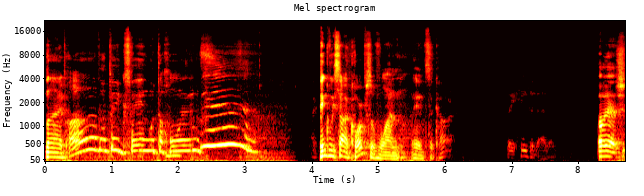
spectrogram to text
Snipe. Oh, the big thing with the horns. Yeah. I think we saw a corpse of one in Sakaar. They hinted at it. Oh yeah, sh-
